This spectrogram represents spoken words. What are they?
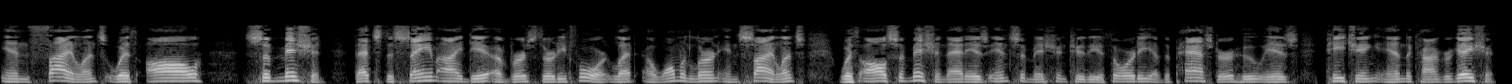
in silence with all submission. That's the same idea of verse 34. Let a woman learn in silence with all submission. That is, in submission to the authority of the pastor who is teaching in the congregation.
